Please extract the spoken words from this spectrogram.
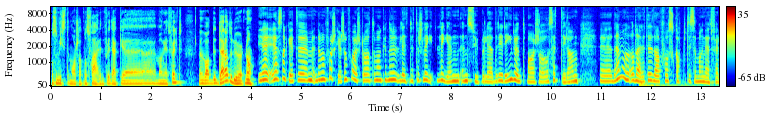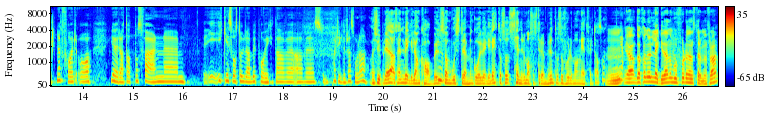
Og så mister Mars atmosfæren fordi det er ikke eh, magnetfelt. Men hva, der hadde du hørt noe? Jeg, jeg snakket, eh, Det var en forsker som foreslo at man kunne rett og slett legge- en, en superleder i ring rundt Mars og, og sette i gang eh, den, og, og deretter da få skapt disse magnetfeltene for å gjøre at atmosfæren eh, ikke i så stor grad blir påvirket av, av eh, partikler fra sola. da. En superleder er altså en veldig lang kabel som, hvor strømmen går veldig lett, og så sender du masse strøm rundt, og så får du magnetfelt, altså. Mm, ja, Da kan du legge den. Hvor får du den strømmen fra?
